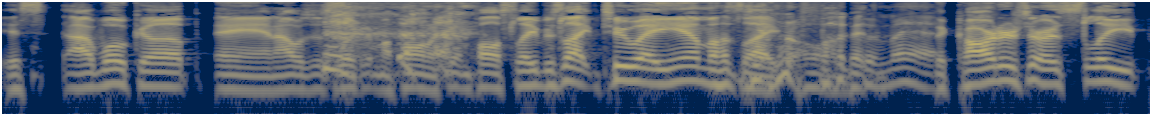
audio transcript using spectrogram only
it's. I woke up and I was just looking at my phone. I couldn't fall asleep. It's like two a.m. I was like, oh, fuck bet the Carters are asleep.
